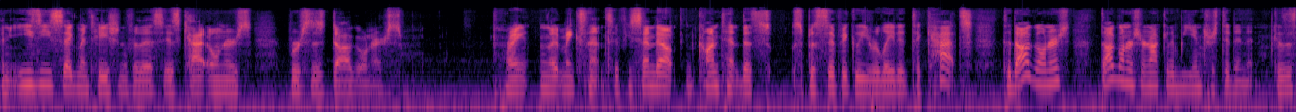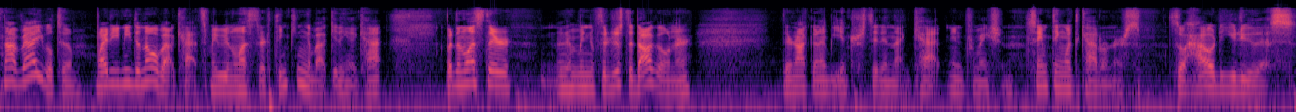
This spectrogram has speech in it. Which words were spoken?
an easy segmentation for this is cat owners versus dog owners right? And that makes sense. If you send out content that's specifically related to cats to dog owners, dog owners are not going to be interested in it because it's not valuable to them. Why do you need to know about cats? Maybe unless they're thinking about getting a cat. But unless they're, I mean, if they're just a dog owner, they're not going to be interested in that cat information. Same thing with the cat owners. So, how do you do this?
